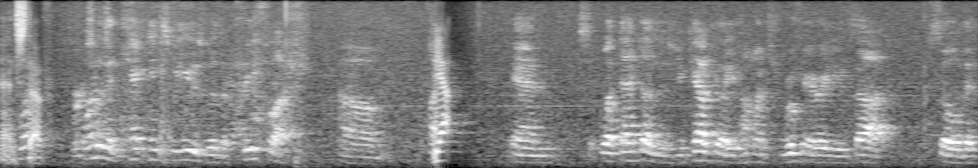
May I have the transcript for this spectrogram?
and stuff. One of the techniques we used was a pre-flush. um. Yeah, And what that does is you calculate how much roof area you've got, so that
